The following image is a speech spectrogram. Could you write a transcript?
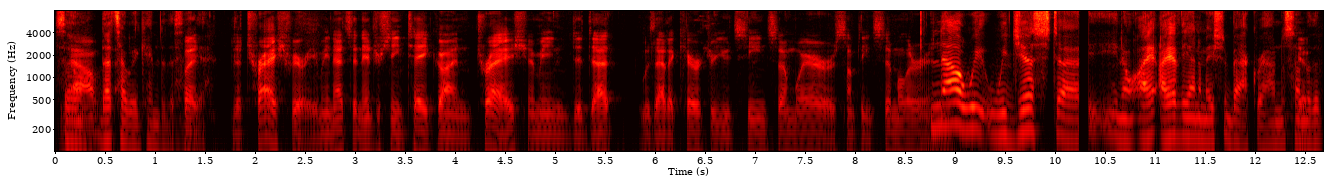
So Now- that's how we came to this But idea. the trash fairy, I mean, that's an interesting take on trash. I mean, did that, was that a character you'd seen somewhere or something similar? No, we, we just, uh, you know, I, I have the animation background, and some Yep. of the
